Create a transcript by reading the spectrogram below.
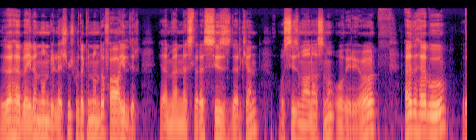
Zehebe ile nun birleşmiş. Buradaki nun da faildir. Yani müenneslere siz derken o siz manasını o veriyor. Ezhebu e,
